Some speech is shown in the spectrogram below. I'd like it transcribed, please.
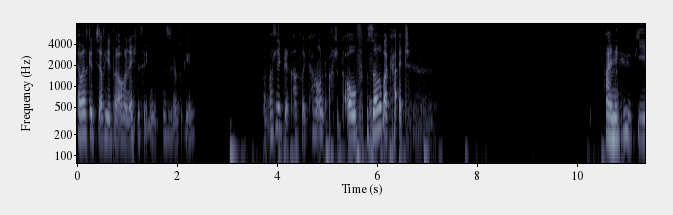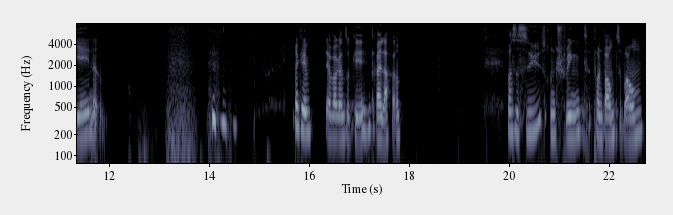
Aber es gibt es ja auf jeden Fall auch in echt, deswegen ist es ganz okay. Was lebt in Afrika und achtet auf Sauberkeit? Eine Hygiene. Okay, der war ganz okay. Drei Lacher. Was ist süß und schwingt von Baum zu Baum?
